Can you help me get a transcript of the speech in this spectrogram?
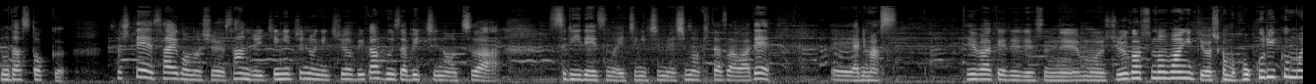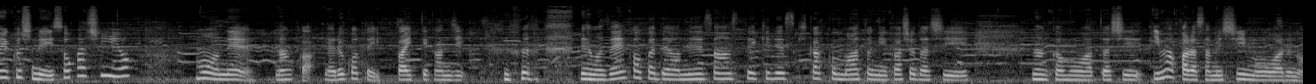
野田ストック。そして最後の週31日の日曜日がフーザビッチのツアー 3days の1日目下北沢で、えーやります。というわけでですね、もう10月のバニティはしかも北陸も行くしね、忙しいよ。もうね、なんかやることいっぱいって感じ。でも全国でお姉さん素敵です企画もあと2箇所だし、なんかもう私、今から寂しいも終わるの。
